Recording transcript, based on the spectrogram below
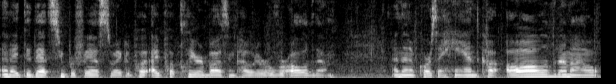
And I did that super fast so I could put, I put clear embossing powder over all of them. And then of course I hand cut all of them out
